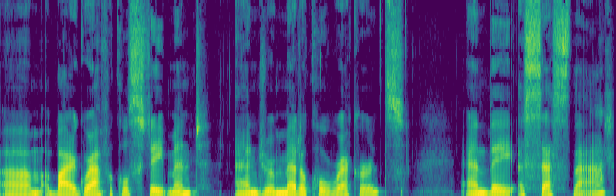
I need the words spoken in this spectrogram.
um, a biographical statement and your medical records, and they assess that.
